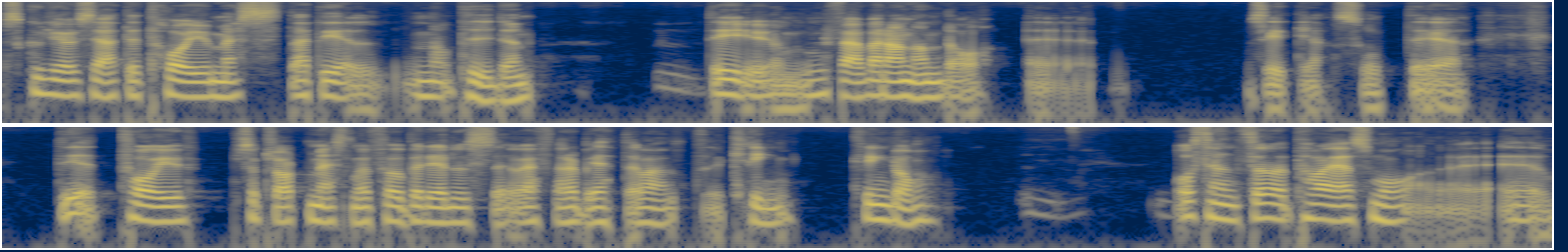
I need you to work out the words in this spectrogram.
skulle jag säga att det tar ju mesta delen av tiden. Mm. Det är ju ungefär varannan dag eh, cirka. Så det, det tar ju såklart mest med förberedelse och efterarbete och allt kring, kring dem. Och sen så tar jag små eh,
